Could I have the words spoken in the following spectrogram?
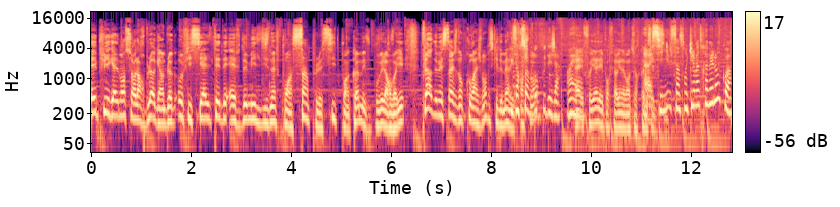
Et puis également sur leur blog, un blog officiel tdf2019.simplesite.com et vous pouvez leur envoyer plein de messages d'encouragement parce qu'ils le méritent. Ils en reçoivent beaucoup déjà. eh, Ouais. il faut y aller pour faire une aventure comme Ah, celle-ci. 6500 km à vélo quoi.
